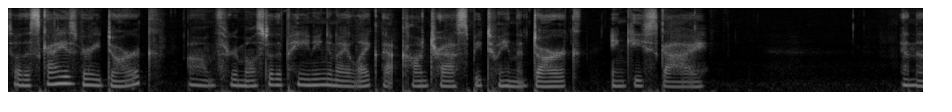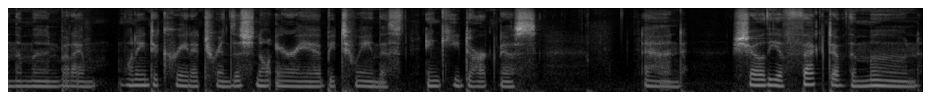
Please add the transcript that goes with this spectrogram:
So the sky is very dark um, through most of the painting, and I like that contrast between the dark, inky sky and then the moon. But I'm wanting to create a transitional area between this inky darkness and show the effect of the moon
